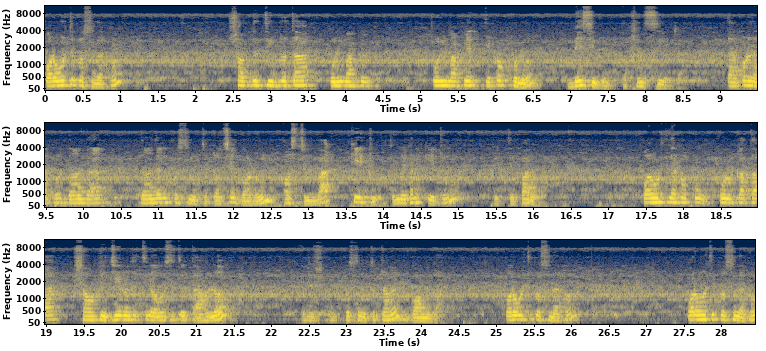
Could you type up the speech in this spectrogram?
পরবর্তী প্রশ্ন দেখো, শব্দের তীব্রতা পরিমাপের পরিমাপের একক হলো ডেসিবেল অপশান সি এটা। তারপরে দেখো, দশ দাগ, দশ দাগের প্রশ্নের উত্তরটা হচ্ছে গডউইন অস্টিন বা কে টু তোমরা এখানে কে টু লিখতে পারো। পরবর্তী দেখো কলকাতা শহরটি যে নদীর তীরে অবস্থিত তা হলো প্রশ্নের উত্তরটা হবে গঙ্গা। পরবর্তী প্রশ্ন দেখো, পরবর্তী প্রশ্ন দেখো,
